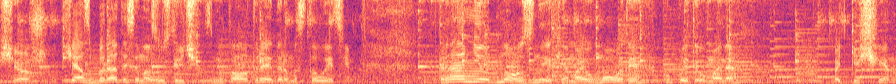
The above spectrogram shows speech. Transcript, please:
Що ж, час збиратися на зустріч з металотрейдерами столиці. Принаймні одного з них я маю вмовити купити у мене батьківщину.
